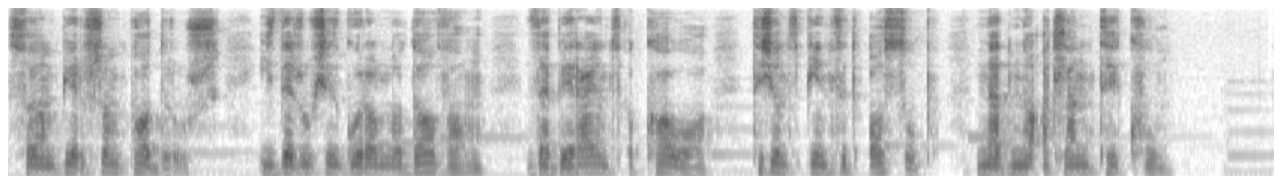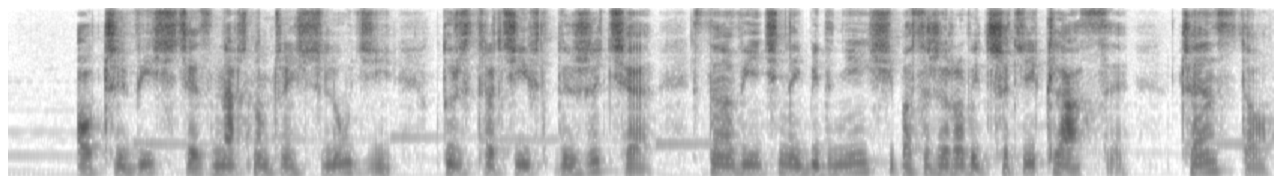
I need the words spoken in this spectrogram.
w swoją pierwszą podróż i zderzył się z górą lodową, zabierając około 1500 osób na dno Atlantyku. Oczywiście znaczną część ludzi, którzy stracili wtedy życie, stanowili ci najbiedniejsi pasażerowie trzeciej klasy, często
